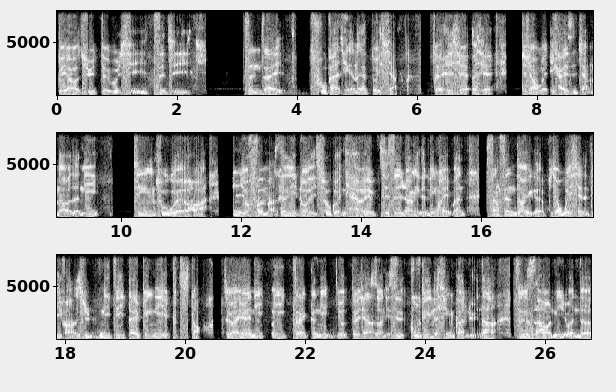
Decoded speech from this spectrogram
不要去对不起自己正在处感情的那个对象。对，而且而且，就像我们一开始讲到的，你经营出轨的话。你就分嘛，可是你落地出轨，你还会其实让你的另外一半上升到一个比较危险的地方，是你自己带病，你也不知道，对吧？因为你你在跟你有对象的时候，你是固定的性伴侣，那这个时候你们的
